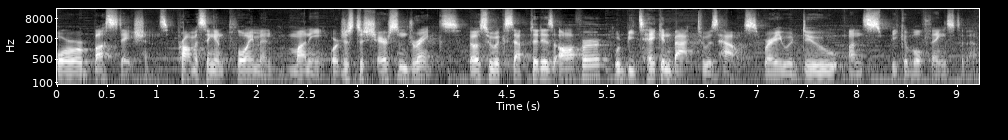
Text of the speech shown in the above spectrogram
or bus stations, promising employment, money, or just to share some drinks. Those who accepted his offer would be taken back to his house, where he would do unspeakable things to them.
